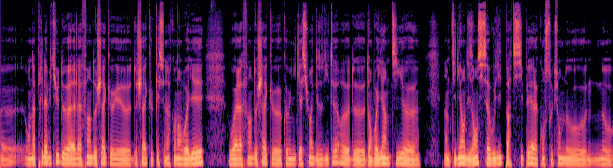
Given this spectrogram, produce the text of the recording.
Euh, on a pris l'habitude à la fin de chaque, euh, de chaque questionnaire qu'on envoyait ou à la fin de chaque euh, communication avec des auditeurs d'envoyer un, petit, lien en disant si ça vous dit de participer à la construction de nos, nos,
